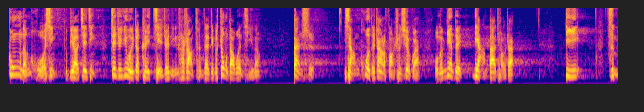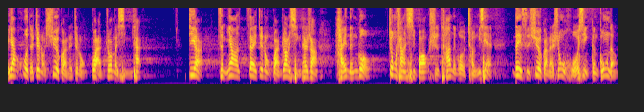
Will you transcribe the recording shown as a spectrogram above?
功能、活性都比较接近，这就意味着可以解决临床上存在这个重大问题呢。但是，想获得这样的仿生血管，我们面对两大挑战。第一，怎么样获得这种血管的这种管状的形态？第二，怎么样在这种管状的形态上还能够种上细胞，使它能够呈现类似血管的生物活性跟功能？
